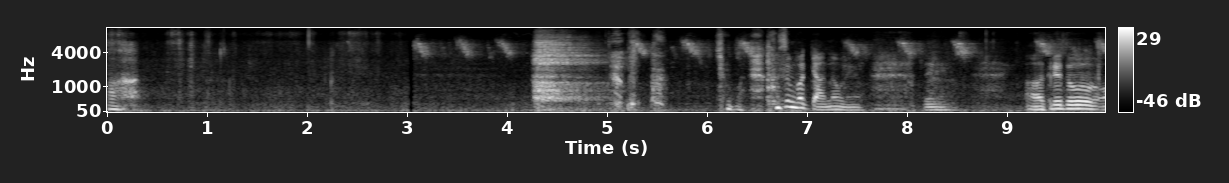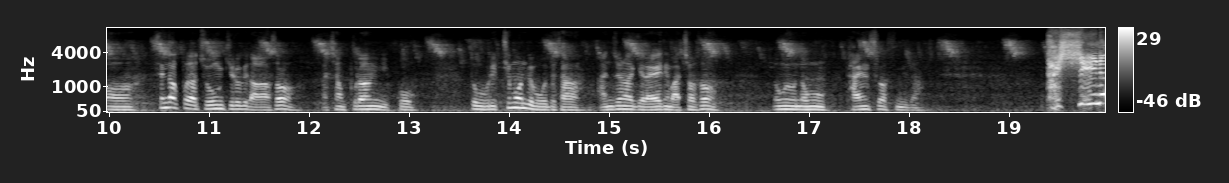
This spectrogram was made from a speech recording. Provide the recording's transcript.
아 한숨밖에 안 나오네요. 네. 아, 그래도, 어, 생각보다 좋은 기록이 나와서 아, 참 보람이 있고, 또 우리 팀원들 모두 다 안전하게 라이딩 맞춰서 너무너무 다행스럽습니다. 다시는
